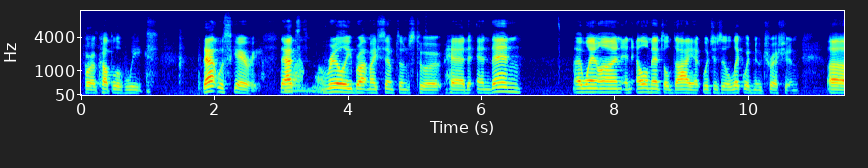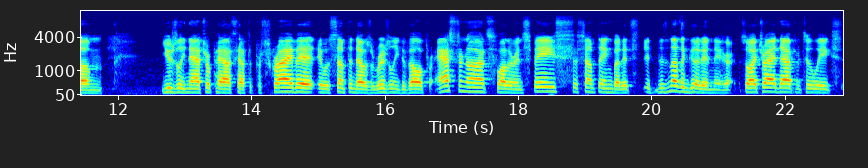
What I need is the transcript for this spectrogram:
for a couple of weeks. That was scary. That Wow. really brought my symptoms to a head. And then I went on an elemental diet, which is a liquid nutrition. Um, usually naturopaths have to prescribe it. It was something that was originally developed for astronauts while they're in space or something, but it's it, there's nothing good in there. So I tried that for two weeks.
